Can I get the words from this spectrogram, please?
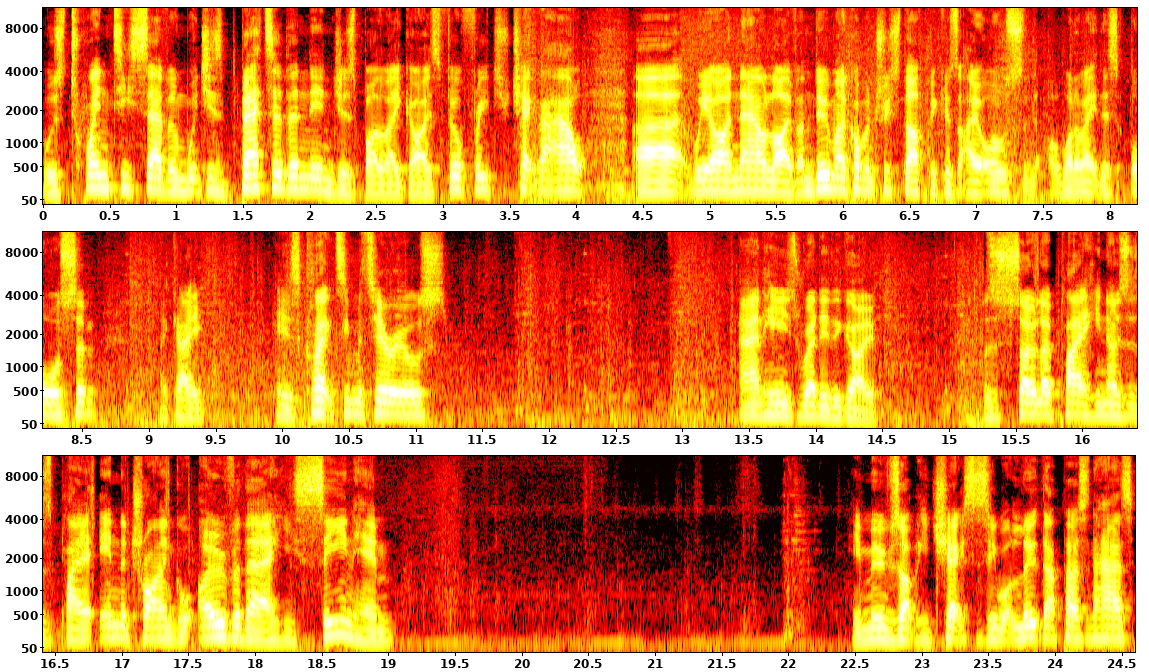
was 27, which is better than Ninja's, by the way, guys. Feel free to check that out. Uh, we are now live. I'm doing my commentary stuff because I also want to make this awesome. Okay, he's collecting materials. And he's ready to go. As a solo player, he knows there's a player in the triangle over there. He's seen him. He moves up. He checks to see what loot that person has.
